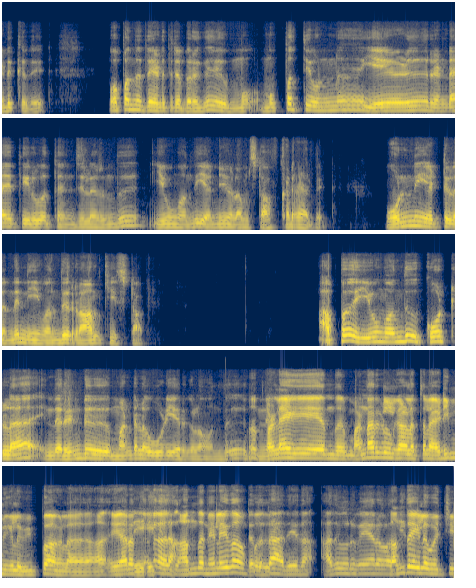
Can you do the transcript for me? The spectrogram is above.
எடுக்குது. ஒப்பந்தத்த எடுத்துட்ட பிறகு மு 31/7/2025லிருந்து இவங்க வந்து என்யூஎல்எம் ஸ்டாஃப் கிடையாது. 1/8லேருந்து நீ வந்து ராம்கி ஸ்டாஃப். அப்ப இவங்க வந்து கோர்ட்ல இந்த 2 மண்டல ஊழியர்களும் வந்து பழைய இந்த மன்னர்கள் காலத்துல அடிமைகள அதேதான். அந்த நிலை தான் கிட்டத்தட்ட அதேதான். அது ஒரு வேற தான். சந்தையில வச்சு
